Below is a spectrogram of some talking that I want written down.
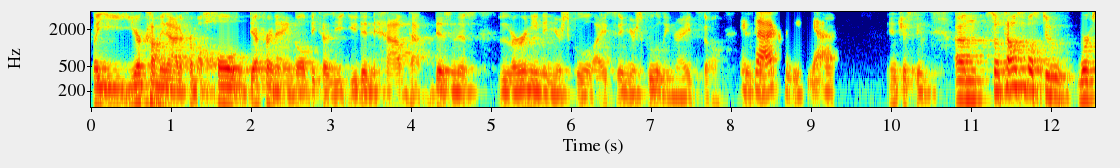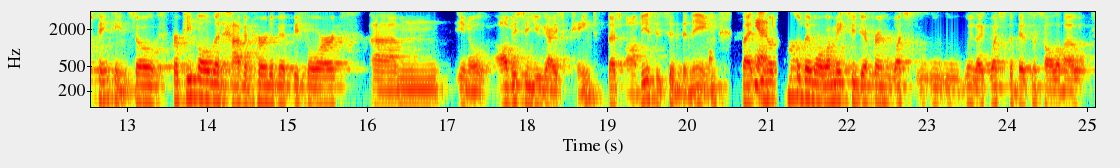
but you're coming at it from a whole different angle because you, you didn't have that business learning in your school life in your schooling right so exactly yeah Interesting. Um, so tell us about Student Works Painting. So for people that haven't heard of it before, um, you know, obviously you guys paint. That's obvious. It's in the name. But you know, a little bit more. What makes you different? What's like? What's the business all about?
